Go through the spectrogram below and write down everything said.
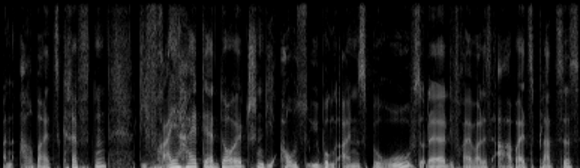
an Arbeitskräften, die Freiheit der Deutschen, die Ausübung eines Berufs oder die freie Wahl des Arbeitsplatzes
